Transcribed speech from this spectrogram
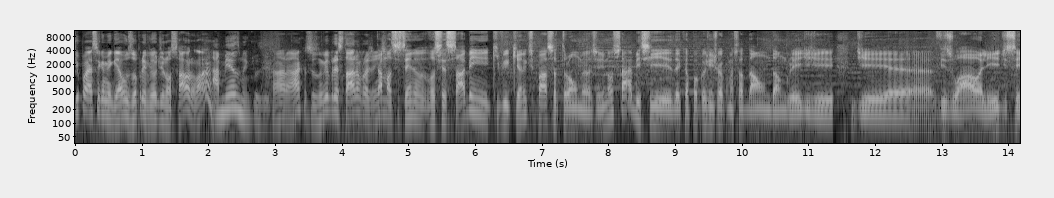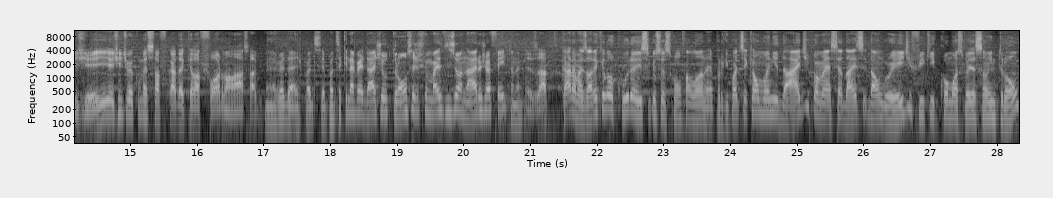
Tipo essa que o Miguel usou pra ver o dinossauro lá? A mesma, inclusive. Caraca, vocês nunca emprestaram pra gente. Tá, mas vocês, têm- vocês sabem que, que ano que se passa Tron, meu? A gente não sabe se daqui a pouco a gente vai começar a dar um downgrade de, de eh, visual ali, de CG, e a gente vai começar a ficar daquela forma lá, sabe? É verdade, pode ser. Pode ser que, na verdade, o Tron seja o filme mais visionário já feito, né? Exato. Cara, mas olha que loucura isso que o Sescon falou, né? Porque pode ser que a humanidade comece a dar esse downgrade, fique como as coisas são em Tron,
